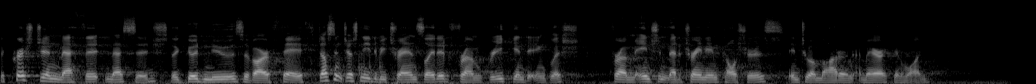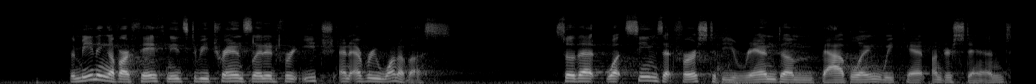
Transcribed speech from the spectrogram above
The Christian method, message, the good news of our faith, doesn't just need to be translated from Greek into English, from ancient Mediterranean cultures into a modern American one. The meaning of our faith needs to be translated for each and every one of us so that what seems at first to be random babbling we can't understand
